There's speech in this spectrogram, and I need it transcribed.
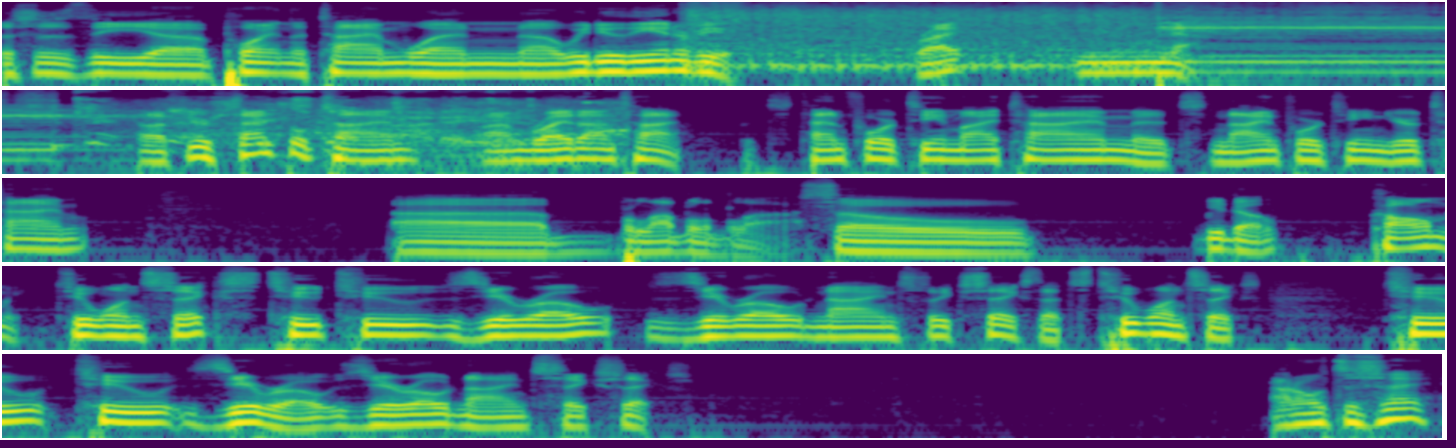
This is the uh, point in the time when uh, we do the interview, right? No. Uh, if you're Central Time, I'm right on time. It's 10:14 my time. It's 9:14 your time. Uh, blah, blah, blah. So, you know, call me 216 220 0966. That's 216 220 0966. I don't know what to say.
